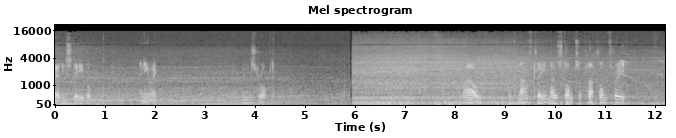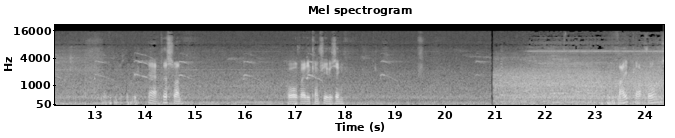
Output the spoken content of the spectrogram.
Very stable. Anyway, wind's dropped. Wow, the Penarth train now stops at platform 3. Yeah, this one. All very confusing. Five platforms,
